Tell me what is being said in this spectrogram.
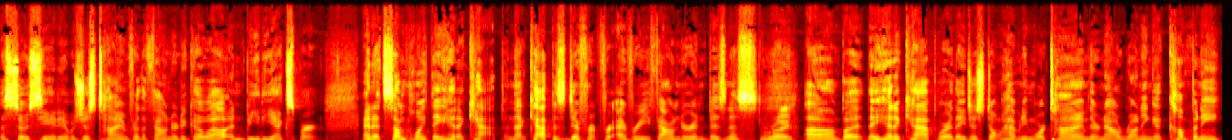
associated. It was just time for the founder to go out and be the expert. And at some point, they hit a cap, and that cap is different for every founder and business. Right. Um, but they hit a cap where they just don't have any more time. They're now running a company,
